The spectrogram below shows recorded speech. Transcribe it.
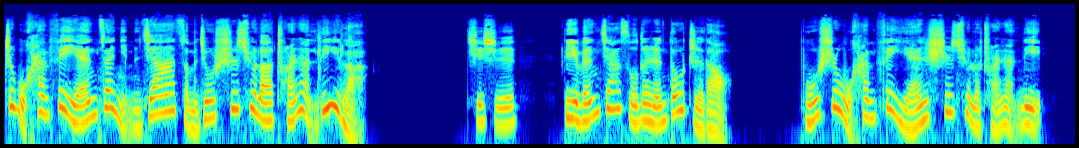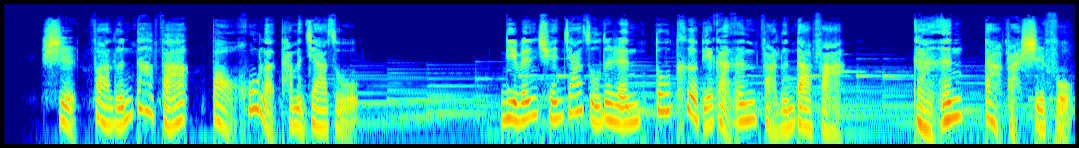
这武汉肺炎在你们家怎么就失去了传染力了？”其实，李文家族的人都知道，不是武汉肺炎失去了传染力，是法轮大法。保护了他们家族。李文全家族的人都特别感恩法轮大法，感恩大法师父。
